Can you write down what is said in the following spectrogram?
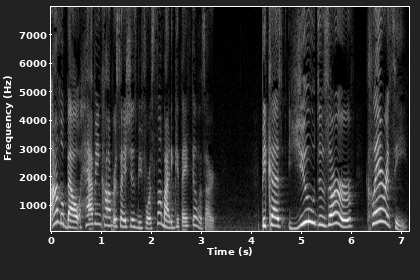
I'm about having conversations before somebody get their feelings hurt. Because you deserve clarity.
